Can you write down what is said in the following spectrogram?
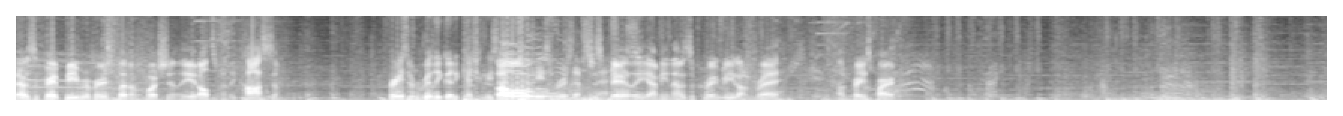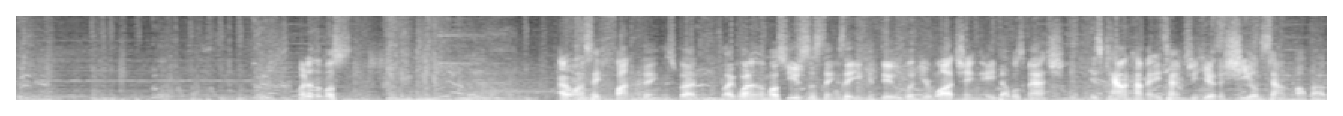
That was a great B reverse, but unfortunately it ultimately cost him. Freye's been really good at catching these opportunities oh, for his F just barely. I mean, that was a great read on Freye, on Freye's part. One of the most, I don't want to say fun things, but like one of the most useless things that you can do when you're watching a doubles match is count how many times you hear the shield sound pop out.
